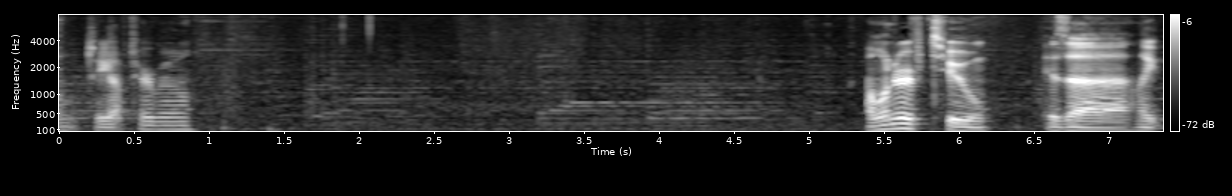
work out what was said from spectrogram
Oh, take off turbo. I wonder if two is a uh, like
